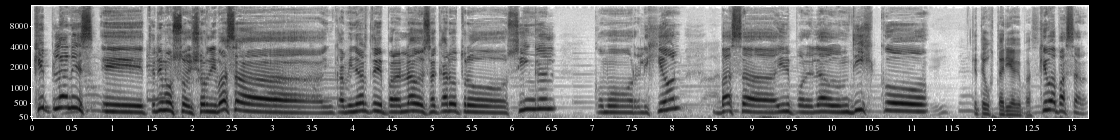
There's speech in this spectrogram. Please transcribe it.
¿Qué planes eh, tenemos hoy, Jordi? ¿Vas a encaminarte para el lado de sacar otro single como religión? ¿Vas a ir por el lado de un disco? ¿Qué te gustaría que pase? ¿Qué va a pasar?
